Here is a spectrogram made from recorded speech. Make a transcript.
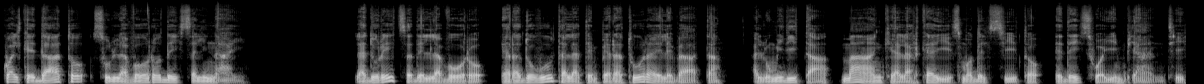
Qualche dato sul lavoro dei salinai. La durezza del lavoro era dovuta alla temperatura elevata, all'umidità, ma anche all'arcaismo del sito e dei suoi impianti.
